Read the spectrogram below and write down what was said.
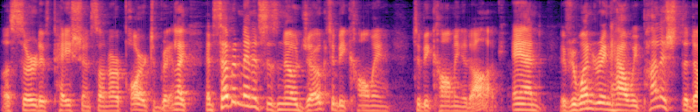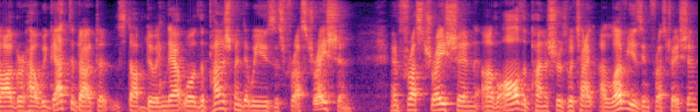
assertive patience on our part to bring like and seven minutes is no joke to be calming to be calming a dog. And if you're wondering how we punished the dog or how we got the dog to stop doing that, well, the punishment that we use is frustration. And frustration of all the punishers, which I, I love using frustration,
